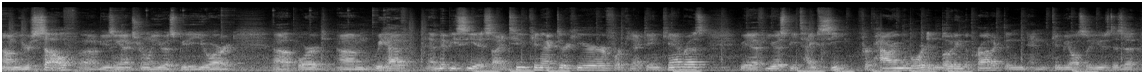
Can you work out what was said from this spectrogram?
um, yourself uh, using an external USB to UART uh, port. Um, we have a MIPI CSI2 connector here for connecting cameras. We have USB Type-C for powering the board and loading the product and, and can be also used as a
